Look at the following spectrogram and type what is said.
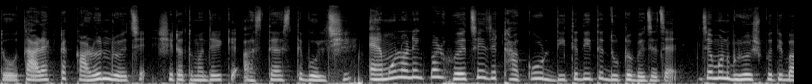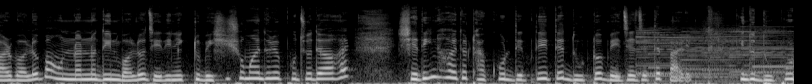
তো তার একটা কারণ রয়েছে, সেটা তোমাদেরকে আস্তে আস্তে বলছি। এমন অনেকবার হয়েছে যে ঠাকুর দিতে দিতে দুটো বেজে যায়। যেমন বৃহস্পতিবার বলো বা অন্যান্য দিন বলো, যেদিন একটু বেশি সময় ধরে পুজো দেওয়া হয়, সেদিন হয়তো ঠাকুর দিতে দিতে দুটো বেজে যেতে পারে। কিন্তু দুপুর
